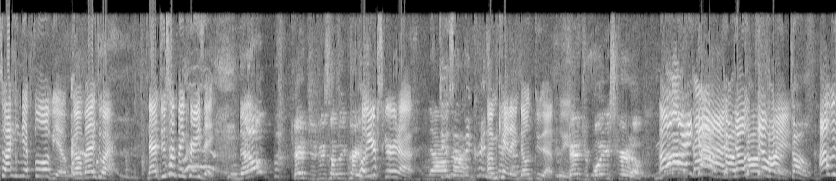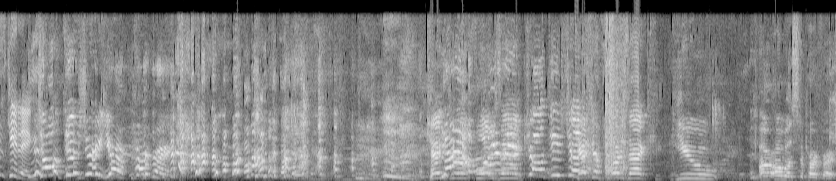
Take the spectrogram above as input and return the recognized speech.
so I can get full of you. Go by the door. Now do something crazy. Nope. Can't you do something crazy? Pull your skirt up. No, do something crazy. I'm kidding. Don't do that, please. Can't you pull your skirt up? oh no, my don't, God! Don't, don't, don't do it. Don't. I was kidding. Don't do sure you're a pervert. Can't you, Florzak? Can't you, You are almost a pervert.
